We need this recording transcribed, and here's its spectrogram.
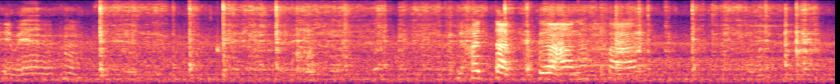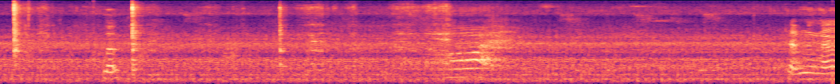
เห็นไหมอืมเดี๋ยวค่อยตัดเกลือเอานะคะ แล้วแป๊บนึงนะ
